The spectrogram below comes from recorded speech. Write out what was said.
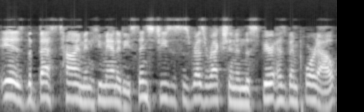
is the best time in humanity. Since Jesus' resurrection and the Spirit has been poured out,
